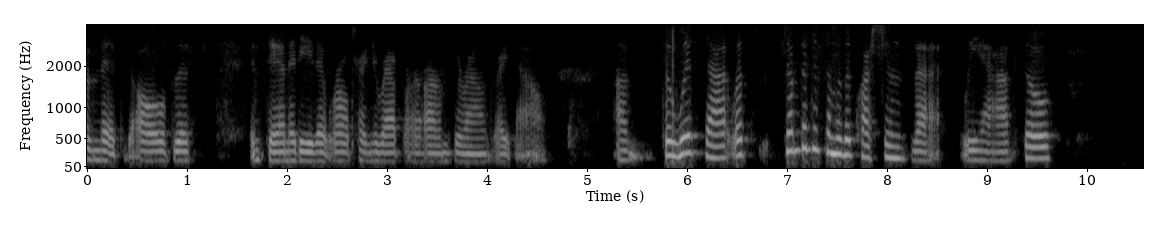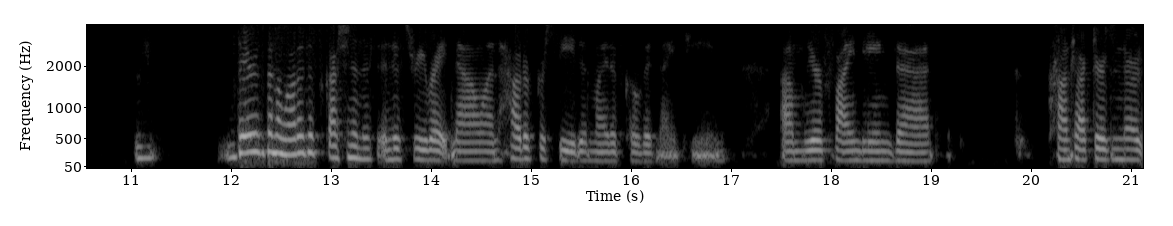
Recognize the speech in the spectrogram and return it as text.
amidst all of this insanity that we're all trying to wrap our arms around right now. Um, so with that, let's jump into some of the questions that we have. So there's been a lot of discussion in this industry right now on how to proceed in light of COVID-19. Um, we are finding that contractors and our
